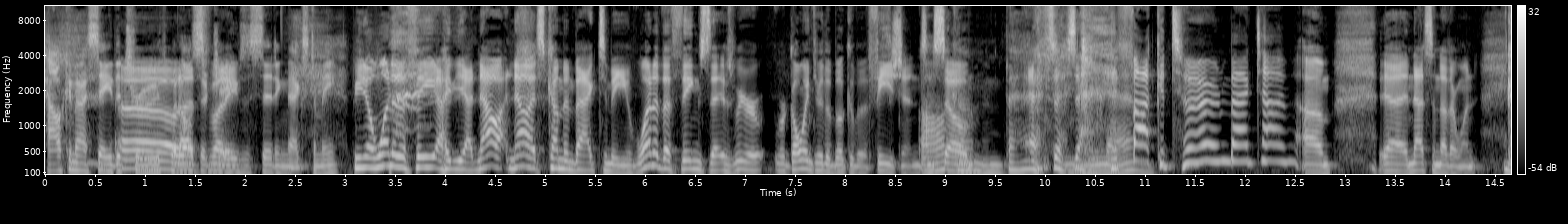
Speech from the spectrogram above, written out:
how can I say the truth? Oh, but also funny. James is sitting next to me. You know, one of the things, yeah, now now it's coming back to me. One of the things that is we were we're going through the book of Ephesians, and so back to me if. I could turn back time, um, yeah, and that's another one.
